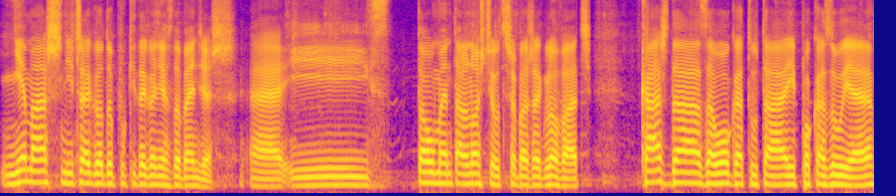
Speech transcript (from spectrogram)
Nie masz niczego, dopóki tego nie zdobędziesz. E, I z tą mentalnością trzeba żeglować. Każda załoga tutaj pokazuje,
